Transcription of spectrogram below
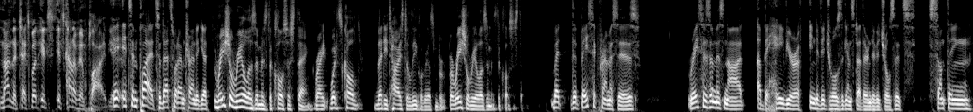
not in the text, but it's it's kind of implied. Yeah. It, it's implied, so that's what I'm trying to get. Racial realism is the closest thing, right? What's called that he ties to legal realism, but, but racial realism is the closest thing. But the basic premise is racism is not a behavior of individuals against other individuals. It's something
